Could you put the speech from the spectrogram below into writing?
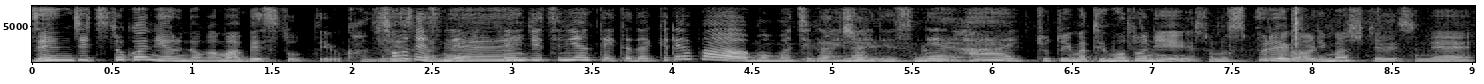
前日とかにやるのがまあベストっていう感じですかね。そうですね。前日にやっていただければもう間違いないですね。すねはい。ちょっと今手元にそのスプレーがありましてですね、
